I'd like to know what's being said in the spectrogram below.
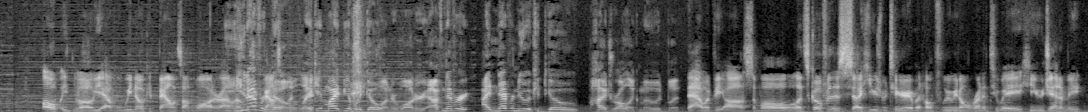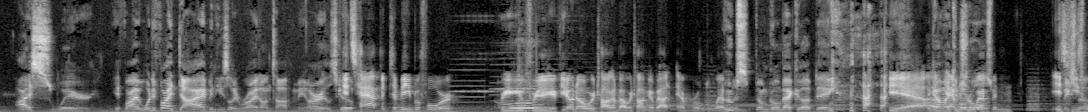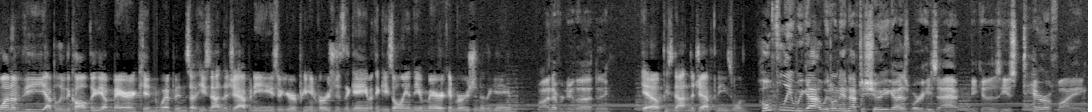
Oh well, yeah. Well, we know it can bounce on water. I don't know. You never know. Like it might be able to go underwater. I've never I never knew it could go hydraulic mode, but That would be awesome. Well, let's go for this uh, huge materia, but hopefully we don't run into a huge enemy. I swear, if I what if I dive and he's like right on top of me? All right, let's go. It's happened to me before. For you, for you, if you don't know what we're talking about, we're talking about Emerald Weapon. Oops, I'm going back up, dang. Yeah, I got my Emerald controls Weapon. Is he's up. one of the I believe they call it the American weapons. He's not in the Japanese or European versions of the game. I think he's only in the American version of the game. Well, I never knew that, dang. Yep, he's not in the Japanese one. Hopefully we got we don't even have to show you guys where he's at because he's terrifying.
